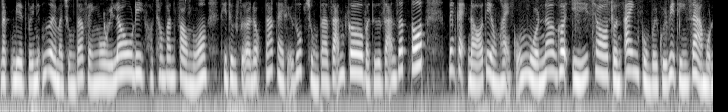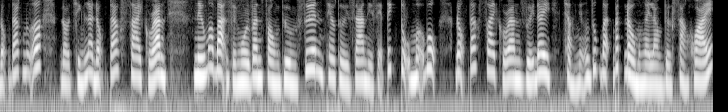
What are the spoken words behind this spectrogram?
đặc biệt với những người mà chúng ta phải ngồi lâu đi hoặc trong văn phòng đúng không? Thì thực sự là động tác này sẽ giúp chúng ta giãn cơ và thư giãn rất tốt. Bên cạnh đó thì Hồng Hạnh cũng muốn ờ, gợi ý cho Tuấn Anh cùng với quý vị thính giả một động tác nữa, đó chính là động tác side crunch. Nếu mà bạn phải ngồi văn phòng thường xuyên theo thời gian thì sẽ tích tụ mỡ bụng. Động tác side crunch dưới đây chẳng những giúp bạn bắt đầu một ngày làm việc sảng khoái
